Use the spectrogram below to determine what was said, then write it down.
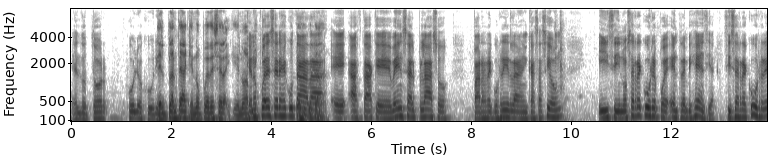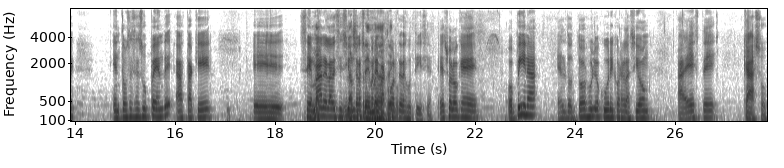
el doctor Julio Curi. Él plantea que no puede ser que no, que no apli- puede ser ejecutada, Ejecutada. eh, hasta que venza el plazo para recurrirla en casación y si no se recurre, pues entra en vigencia. Si se recurre, entonces se suspende hasta que eh, se emane la decisión la de la Suprema Corte de Justicia. Eso es lo que opina el doctor Julio Curi con relación a este caso.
